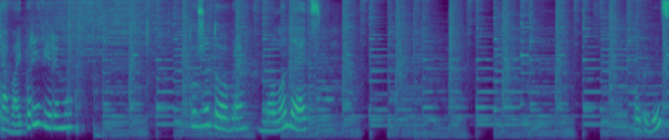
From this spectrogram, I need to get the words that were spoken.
Давай перевіримо. Дуже добре, молодець. Подивись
